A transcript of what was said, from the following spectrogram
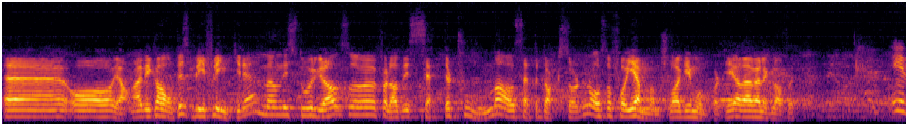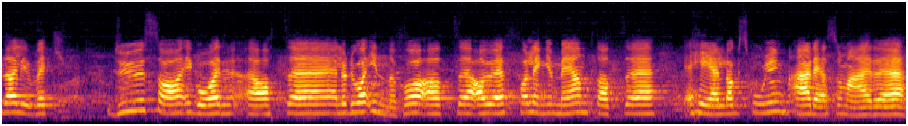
Eh, og ja, nei, Vi kan alltids bli flinkere, men i stor grad så føler jeg at vi setter tonen da, og setter dagsordenen, og så får gjennomslag i moderpartiet. og Det er jeg veldig glad for. Ida Livbekk, du sa i går at eh, Eller du var inne på at eh, AUF har lenge ment at eh, heldagsskolen er det som er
